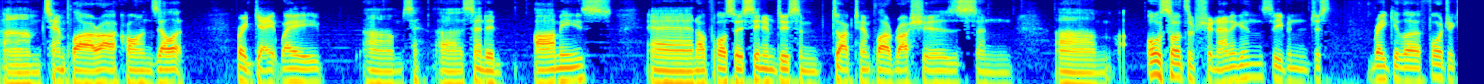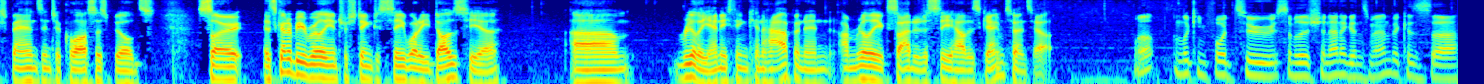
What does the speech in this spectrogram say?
um, Templar, Archon, Zealot, very gateway um, uh, centered armies and I've also seen him do some Dark Templar rushes and um, all sorts of shenanigans, even just regular Forge expands into Colossus builds. So it's going to be really interesting to see what he does here. Um, really, anything can happen, and I'm really excited to see how this game turns out. Well, I'm looking forward to some of those shenanigans, man, because uh,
